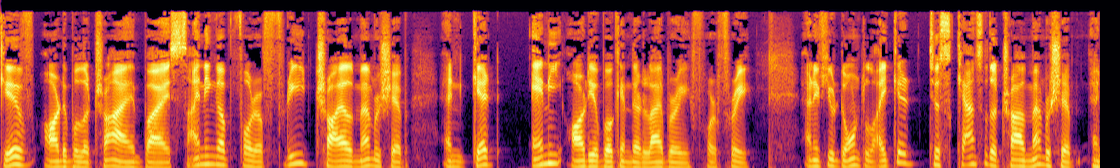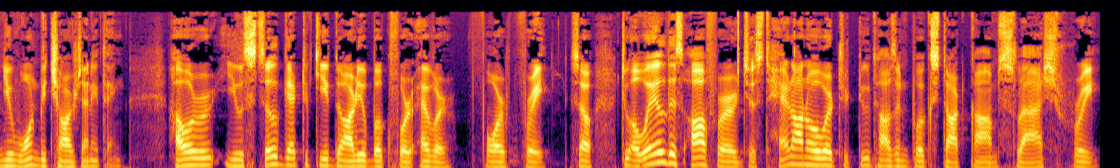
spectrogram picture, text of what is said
give Audible a try by signing up for a free trial membership and get any audiobook in their library for free. And if you don't like it, just cancel the trial membership and you won't be charged anything. However, you still get to keep the audiobook forever for free. So to avail this offer, just head on over to 2000books.com slash free.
